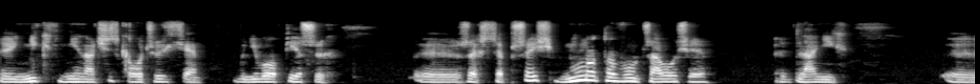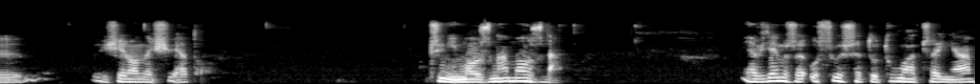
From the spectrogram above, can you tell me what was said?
y, nikt nie naciskał oczywiście, bo nie było pieszych, y, że chce przejść, mimo to włączało się dla nich y, zielone światło. Czyli można, można. Ja wiem, że usłyszę tu tłumaczenia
